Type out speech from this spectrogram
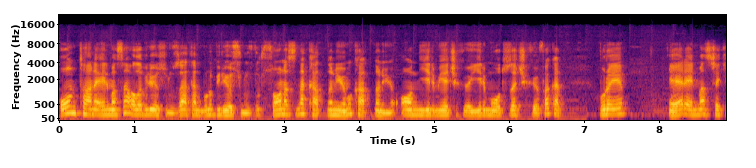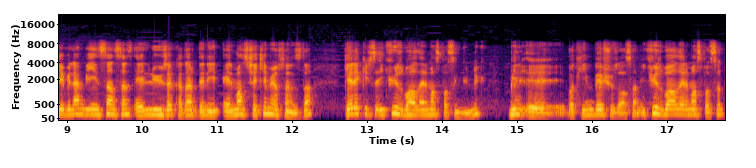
10 tane elmasa alabiliyorsunuz. Zaten bunu biliyorsunuzdur. Sonrasında katlanıyor mu? Katlanıyor. 10 20'ye çıkıyor, 20 30'a çıkıyor. Fakat burayı eğer elmas çekebilen bir insansanız 50 100'e kadar deneyin. Elmas çekemiyorsanız da gerekirse 200 bağlı elmas basın günlük. Bil, e, bakayım 500 alsam 200 bağlı elmas basın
